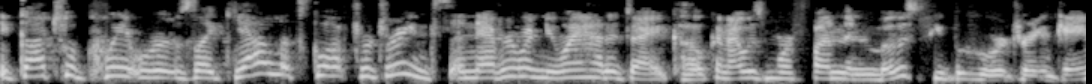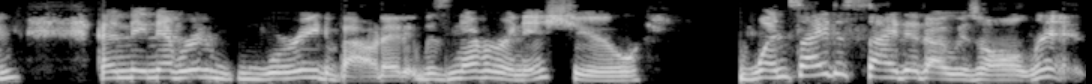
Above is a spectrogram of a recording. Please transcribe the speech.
it got to a point where it was like, yeah, let's go out for drinks. And everyone knew I had a Diet Coke and I was more fun than most people who were drinking. And they never worried about it. It was never an issue. Once I decided I was all in.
